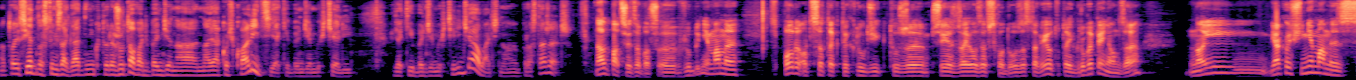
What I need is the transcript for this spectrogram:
no to jest jedno z tych zagadnień, które rzutować będzie na, na jakość koalicji, jakie będziemy chcieli, w jakiej będziemy chcieli działać. No, prosta rzecz. No ale patrzcie, zobacz, e, w Lublinie mamy spory odsetek tych ludzi, którzy przyjeżdżają ze wschodu, zostawiają tutaj grube pieniądze, no i jakoś nie mamy z,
